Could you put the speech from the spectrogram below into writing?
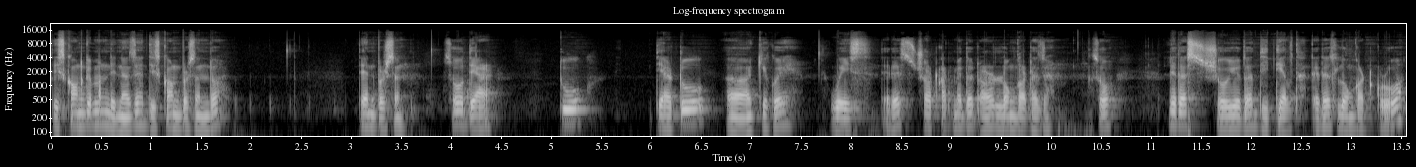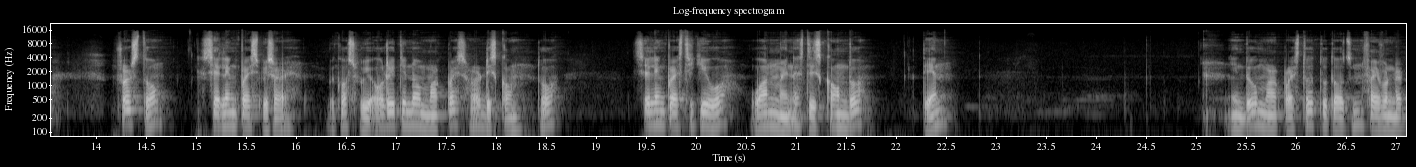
डिस्काउन्ट कि दिन आज discount percent ten percent so there are two there are two के कोही ways that is shortcut method or long cut आज so let us so you the details that is long cut कुरो फर्स्ट हो सेलिङ प्राइस बिचरे because we already know mark price or discount. So selling price tiki ho 1 minus discount to 10 into mark price to 2500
